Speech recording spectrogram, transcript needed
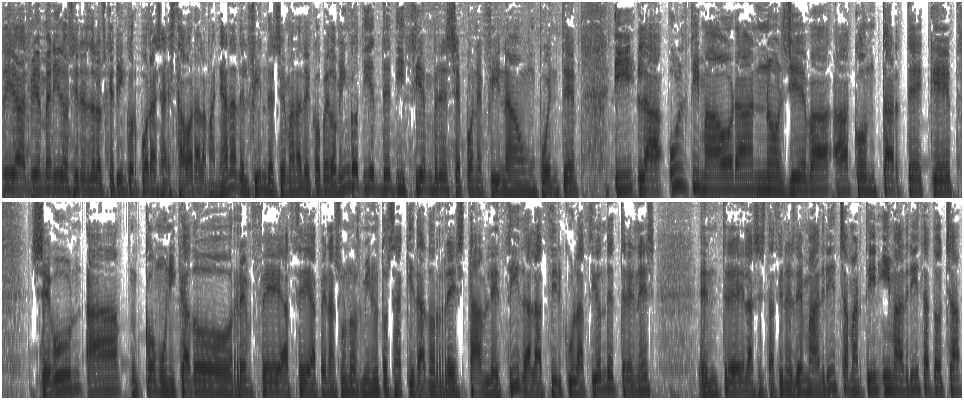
Buenos días, bienvenidos si eres de los que te incorporas a esta hora, la mañana del fin de semana de Cope Domingo, 10 de diciembre se pone fin a un puente y la última hora nos lleva a contarte que según ha comunicado Renfe hace apenas unos minutos ha quedado restablecida la circulación de trenes entre las estaciones de Madrid, Chamartín y Madrid, Atocha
